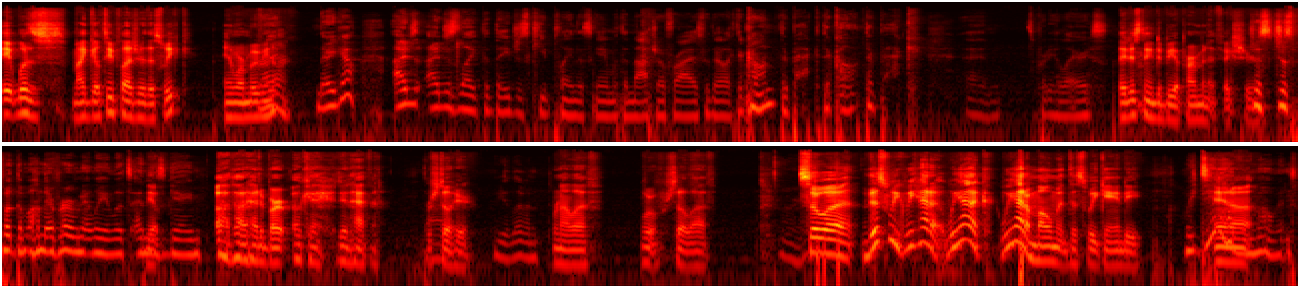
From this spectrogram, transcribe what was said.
it was my guilty pleasure this week, and we're moving Right. on. There you go. I just I just like that they just keep playing this game with the nacho fries where they're like they're gone, they're back, they're gone, they're back, pretty hilarious. They just need to be a permanent fixture. Just just put them on there permanently and let's end Yep. this game. oh, I thought I had to burp. Okay, it didn't happen. We're still here. You living? We're not left. We're, we're still alive. So uh, this week we had a we had a we had a moment this week, Andy. We did And, have uh, a moment.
